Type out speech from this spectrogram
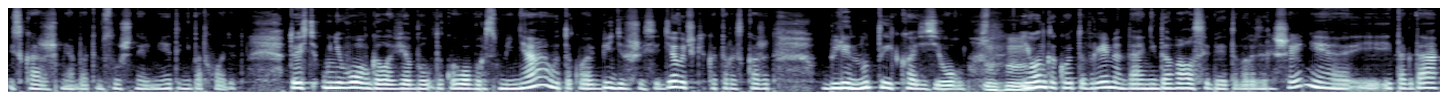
и скажешь мне об этом, слушай, или мне это не подходит. То есть у него в голове был такой образ меня, вот такой обидевшейся девочки, которая скажет, блин, ну ты козел. Угу. И он какое-то время, да, не давал себе этого разрешения, и, и тогда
